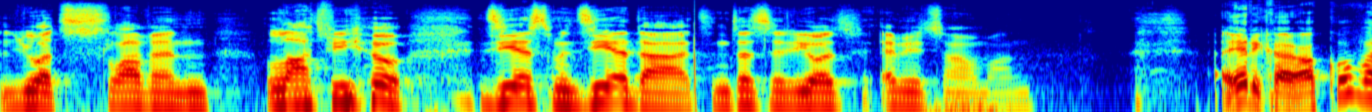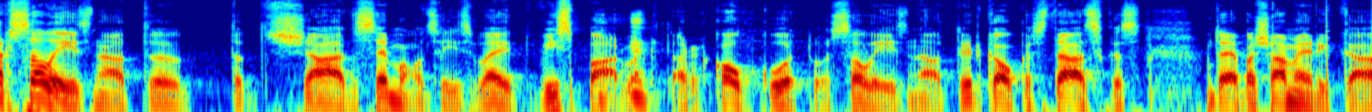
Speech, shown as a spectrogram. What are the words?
ļoti slavens Latviju dziesmu dziedāt, un tas ir ļoti emocionāli. Erika, ko var salīdzināt uh, šādas emocijas, vai vispār var ar kaut ko to salīdzināt? Ir kaut kas tāds, kas un tajā pašā Amerikā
